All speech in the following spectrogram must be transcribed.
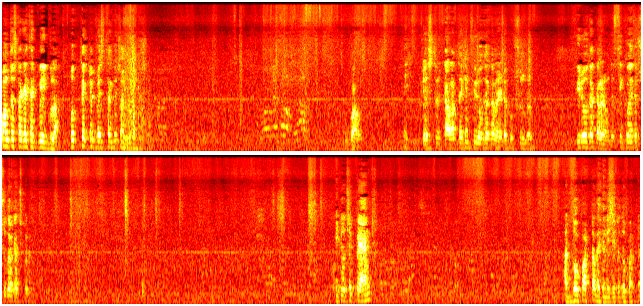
পঞ্চাশ টাকায় থাকবে এগুলা প্রত্যেকটা ড্রেস থাকবে ছয়শো পঞ্চাশ ড্রেসটার কালার দেখেন ফিরোজা কালার এটা খুব সুন্দর। ফিরোজা কালার মধ্যে সিকোয়েন্সের সুতার কাজ করে। এটা হচ্ছে প্যান্ট। আর দোপাট্টা দেখেন এই যেটা দোপাট্টা।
